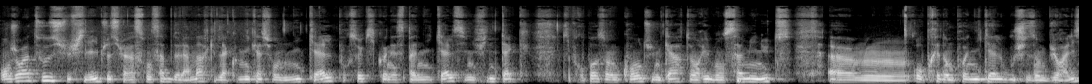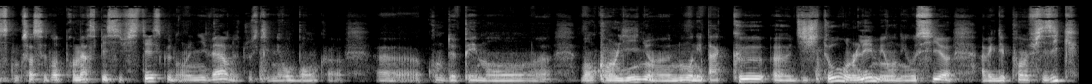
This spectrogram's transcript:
Bonjour à tous, je suis Philippe, je suis responsable de la marque et de la communication de Nickel. Pour ceux qui connaissent pas Nickel, c'est une fintech qui propose un compte, une carte en RIB 5 minutes euh, auprès d'un point nickel ou chez un buraliste. Donc ça, c'est notre première spécificité, parce que dans l'univers de tout ce qui est néobanque, euh, euh compte de paiement, euh, banque en ligne, nous, on n'est pas que digitaux, on l'est, mais on est aussi avec des points physiques.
